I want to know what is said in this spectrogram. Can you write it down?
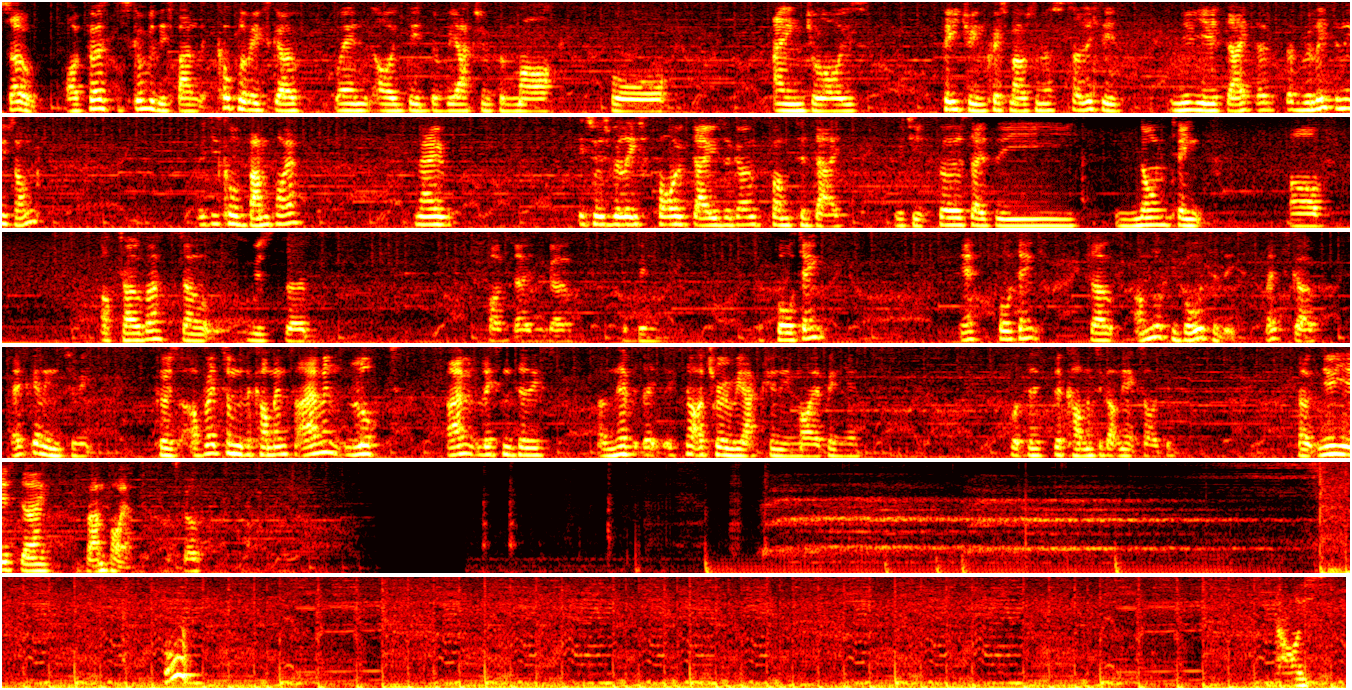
So, I first discovered this band a couple of weeks ago when I did the reaction from Mark for Angel Eyes featuring Chris Motionless. So, this is New Year's Day. They've, they've released a new song. This is called Vampyre. Now, this was released five days ago from today, which is Thursday, the 19th of October. So was the five days ago. It's been the 14th. Yeah, 14th. So I'm looking forward to this. Let's go. Let's get into it. Because I've read some of the comments. I haven't looked. I haven't listened to this. I've never. It's not a true reaction in my opinion. But the the comments have got me excited. So New Year's Day, Vampyre. Let's go. Ooh. Nice.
